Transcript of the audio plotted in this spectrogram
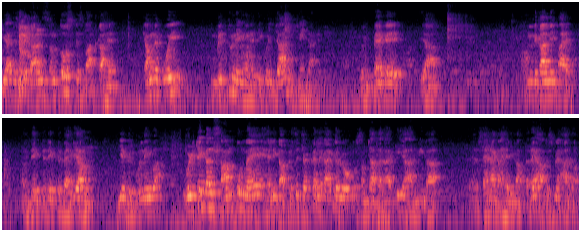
किया, जिसके कारण संतोष इस बात का है कि हमने कोई मृत्यु नहीं होने दी, कोई जान नहीं जाने दी। कोई बह गए या हम निकाल नहीं पाए और देखते देखते बह गया हूँ। ये बिल्कुल नहीं हुआ। उल्टे कल शाम को मैं हेलीकॉप्टर से चक्कर लगा के लोगों को समझाता रहा कि आर्मी का सेना का हेलीकॉप्टर है, आप इसमें आ जाओ।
